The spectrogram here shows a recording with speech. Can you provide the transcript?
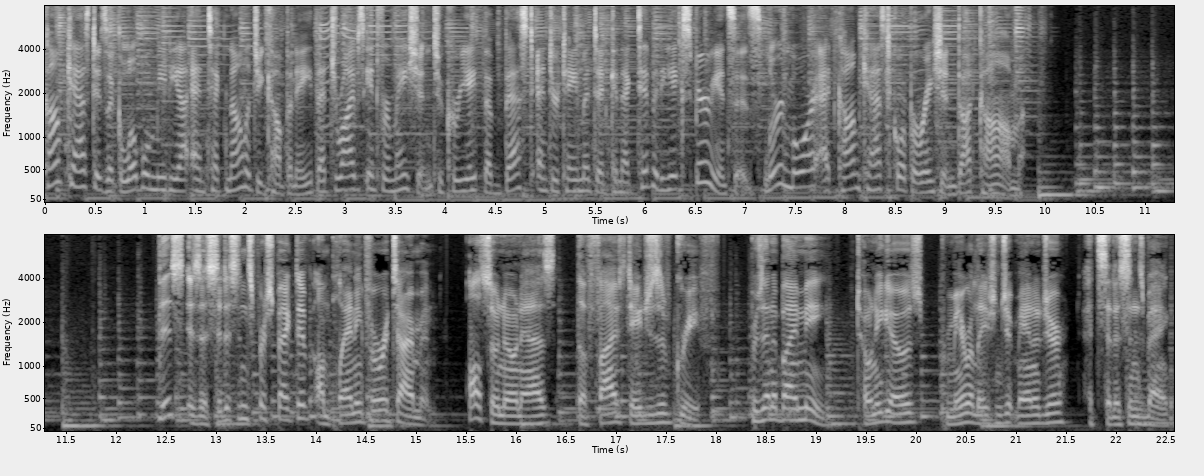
Comcast is a global media and technology company that drives information to create the best entertainment and connectivity experiences. Learn more at ComcastCorporation.com. This is a citizen's perspective on planning for retirement, also known as the five stages of grief presented by me, Tony Goes, Premier Relationship Manager at Citizens Bank.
